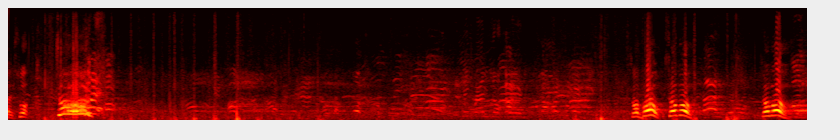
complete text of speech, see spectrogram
Play swap. George! Sobo! Sobo! Sobo!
